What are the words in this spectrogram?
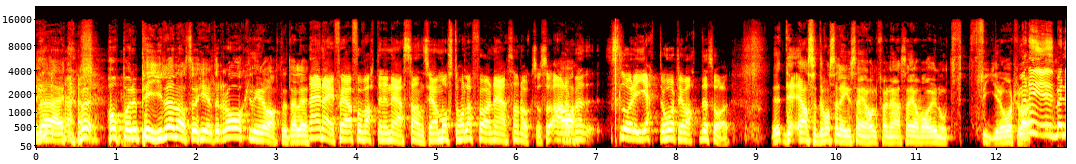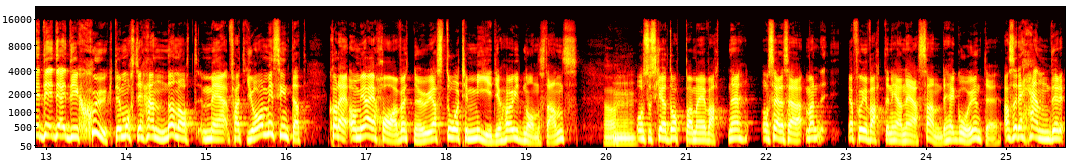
Nej, men hoppar du pilen alltså helt rakt ner i vattnet eller? Nej, nej, för jag får vatten i näsan så jag måste hålla för näsan också. Så armen slår det jättehårt i vattnet så. Det, alltså, det var så länge sedan jag höll för näsan, jag var ju nog fyra år tror Men, jag. det, men det, det, det är sjukt, det måste ju hända något med, för att jag minns inte att, kolla här, om jag är i havet nu, jag står till midjehöjd någonstans och så ska jag doppa mig i vattnet och så är det så här, man, jag får ju vatten i hela näsan, det här går ju inte. Alltså det händer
